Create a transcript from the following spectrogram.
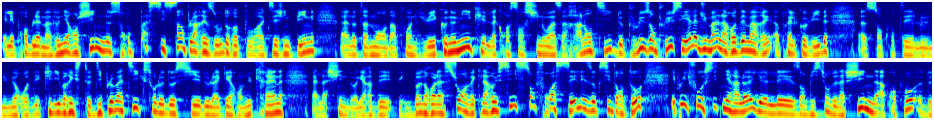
Et les problèmes à venir en Chine ne seront pas si simples à résoudre pour Xi Jinping, notamment d'un point de vue économique. La croissance chinoise ralentit de plus en plus et elle a du mal à redémarrer après le Covid, sans compter le numéro d'équilibriste diplomatique sur le dossier de la guerre en Ukraine. La Chine doit garder une bonne relation avec la Russie sans froisser les Occidentaux. Et puis il faut aussi tenir à l'œil les ambitions de la Chine à propos de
